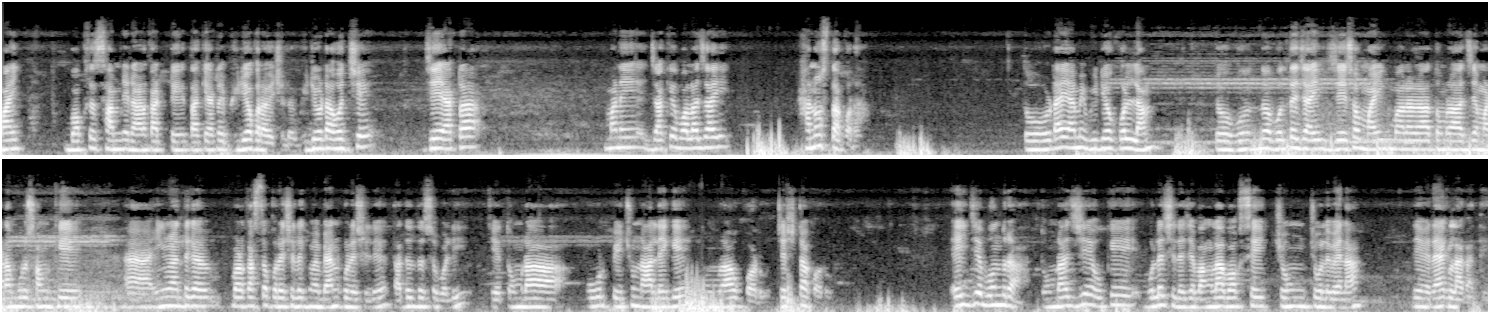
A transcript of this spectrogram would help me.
মাইক বক্সের সামনে দাঁড় কাটতে তাকে একটা ভিডিও করা হয়েছিল। ভিডিওটা হচ্ছে যে একটা মানে যাকে বলা যায় হেনস্থা করা। তো ওটাই আমি ভিডিও করলাম। তো বলতে যাই যে সব মাইক মারারা তোমরা যে মারামপুর সঙ্গে ইংল্যান্ড থেকে বরখাস্ত করেছিলে কিংবা ব্যান করেছিলে, তাদের উদ্দেশ্যে বলি যে তোমরা ওর পেছু না লেগে তোমরাও করো, চেষ্টা করো। এই যে বন্ধুরা, তোমরা যে ওকে বলেছিলে যে বাংলা বক্সে চোং চলবে না, যে র্যাক লাগাতে।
